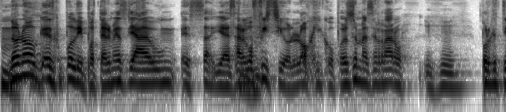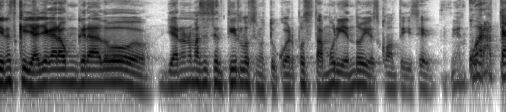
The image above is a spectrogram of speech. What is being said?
No, no, es que pues, la hipotermia es ya, un, es, ya es algo fisiológico, por eso se me hace raro. Porque tienes que ya llegar a un grado, ya no nomás es sentirlo, sino tu cuerpo se está muriendo y es cuando te dice, encuérate,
